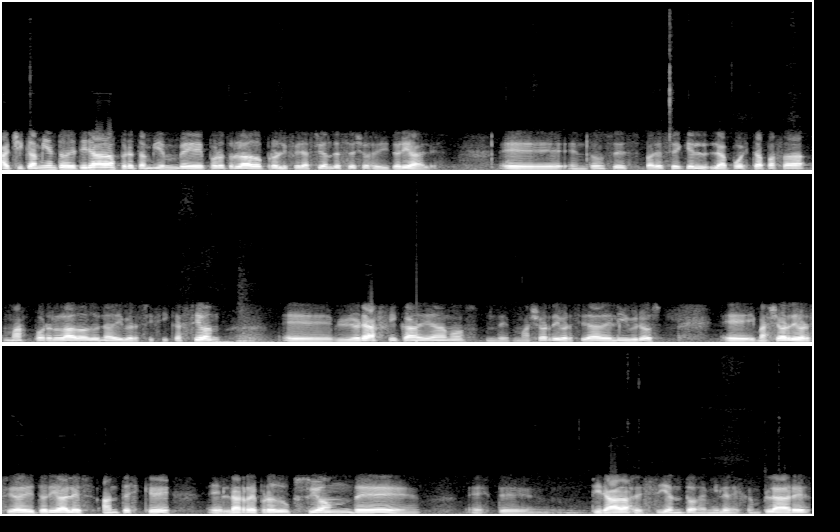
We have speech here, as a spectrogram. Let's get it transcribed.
achicamientos de tiradas, pero también ve por otro lado proliferación de sellos editoriales. Eh, entonces parece que la apuesta pasa más por el lado de una diversificación bibliográfica, digamos, de mayor diversidad de libros y mayor diversidad de editoriales antes que la reproducción de este, tiradas de cientos de miles de ejemplares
